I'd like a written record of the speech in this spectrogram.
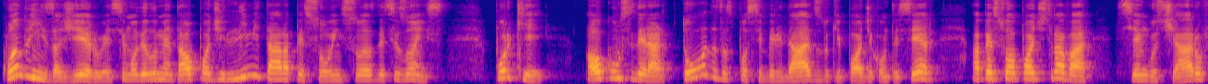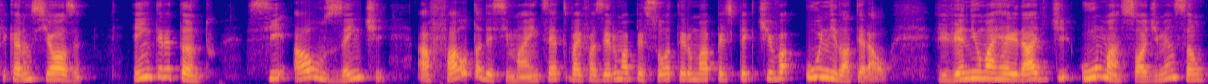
Quando em exagero, esse modelo mental pode limitar a pessoa em suas decisões, porque, ao considerar todas as possibilidades do que pode acontecer, a pessoa pode travar, se angustiar ou ficar ansiosa. Entretanto, se ausente, a falta desse mindset vai fazer uma pessoa ter uma perspectiva unilateral, vivendo em uma realidade de uma só dimensão,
